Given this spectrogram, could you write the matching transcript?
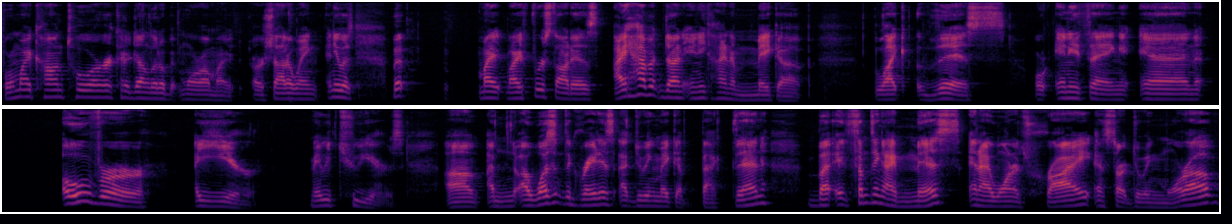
for my contour. Could have done a little bit more on my or shadowing. Anyways, but my my first thought is I haven't done any kind of makeup like this or anything in over a year, maybe two years. Um, I'm I wasn't the greatest at doing makeup back then, but it's something I miss and I want to try and start doing more of.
